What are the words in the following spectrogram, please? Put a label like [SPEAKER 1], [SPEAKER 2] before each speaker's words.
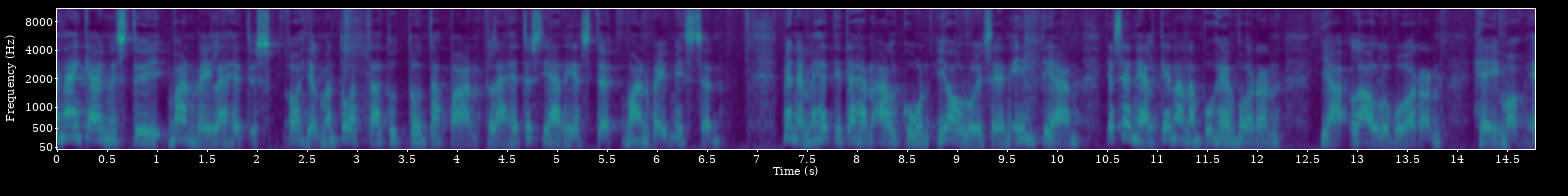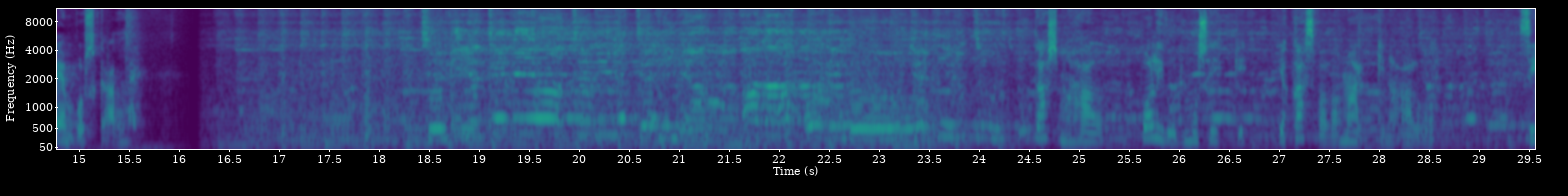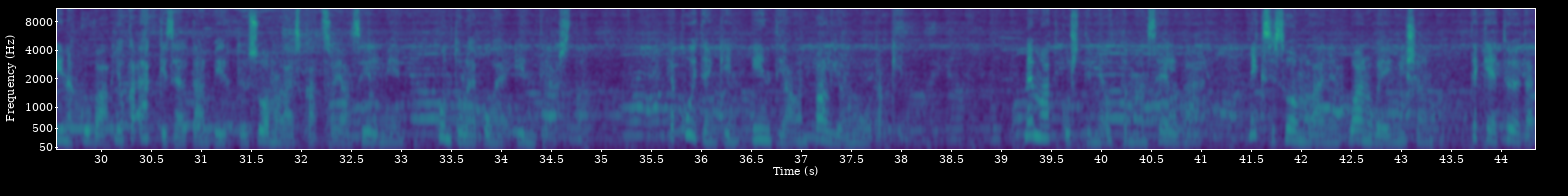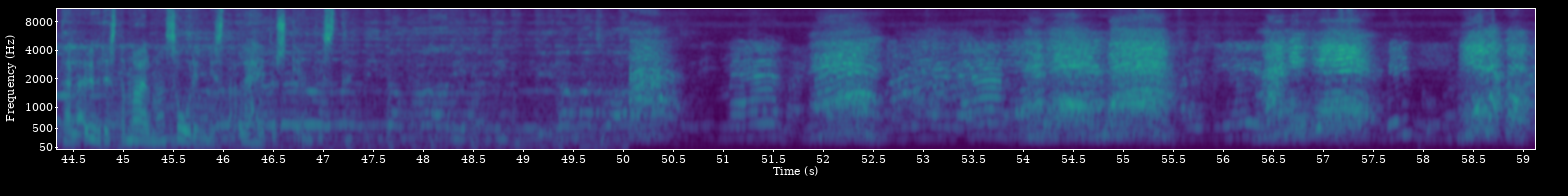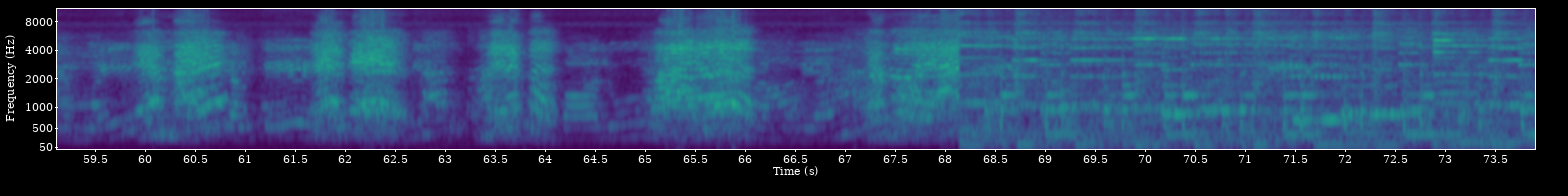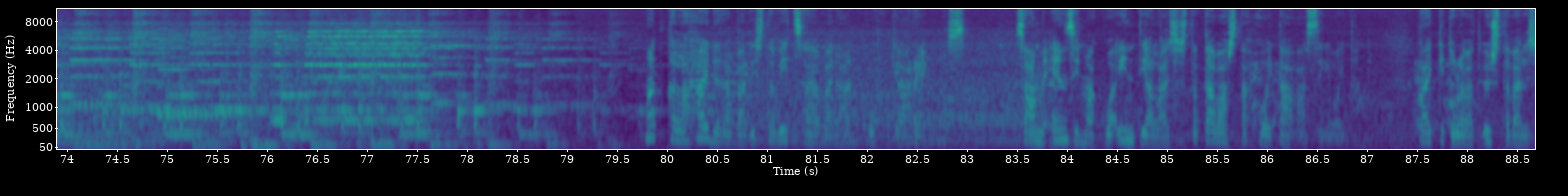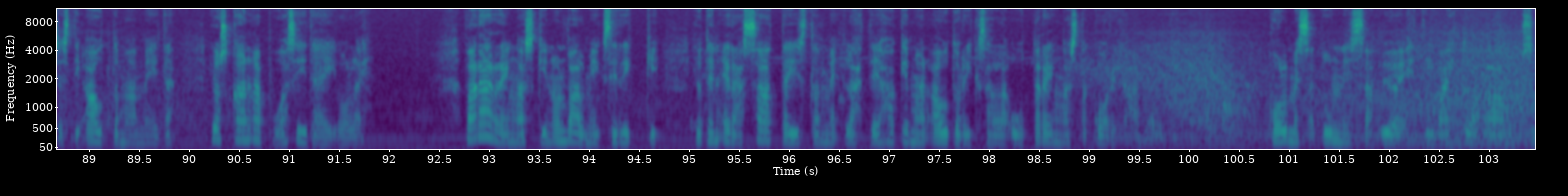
[SPEAKER 1] Ja näin käynnistyi One Way-lähetys. Ohjelman tuottaa tuttuun tapaan lähetysjärjestö One Way Mission. Menemme heti tähän alkuun jouluiseen Intiaan ja sen jälkeen annan puheenvuoron ja lauluvuoron Heimo Embuskalle.
[SPEAKER 2] Taj Mahal, Bollywood-musiikki ja kasvava markkina-alue. Siinä kuva, joka äkkiseltään piirtyy suomalaiskatsojan silmiin, kun tulee puhe Intiasta. Ja kuitenkin Intia on paljon muutakin. Me matkustimme ottamaan selvää, miksi suomalainen One Way Mission tekee työtä tällä yhdestä maailman suurimmista lähetyskentistä. Hyderabadista Vitsajavadaan puhkeaa rengas. Saamme ensimakua intialaisesta tavasta hoitaa asioita. Kaikki tulevat ystävällisesti auttamaan meitä, joskaan apua siitä ei ole. Vararengaskin on valmiiksi rikki, joten eräs saattajistamme lähtee hakemaan autoriksalla uutta rengasta korjaamolta. Kolmessa tunnissa yö ehtii vaihtua aamuksi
